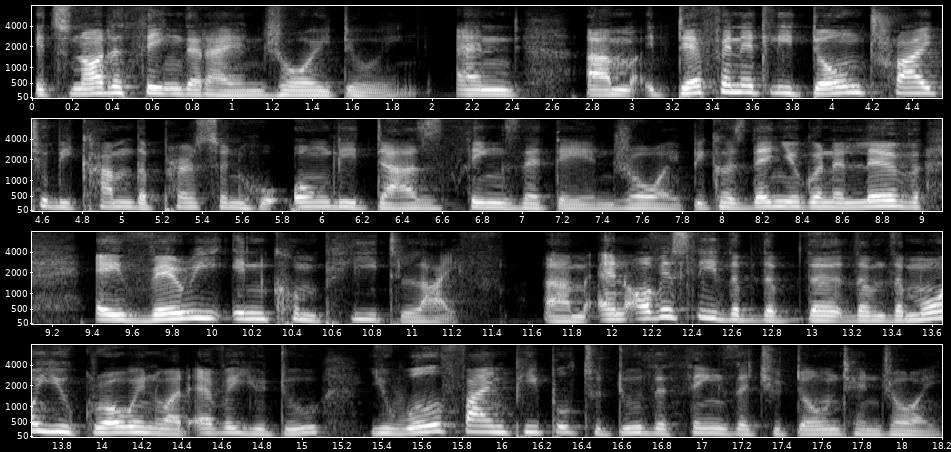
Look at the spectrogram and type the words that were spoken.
It's not a thing that I enjoy doing. And um, definitely don't try to become the person who only does things that they enjoy because then you're going to live a very incomplete life um, and obviously, the, the, the, the, the more you grow in whatever you do, you will find people to do the things that you don't enjoy.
